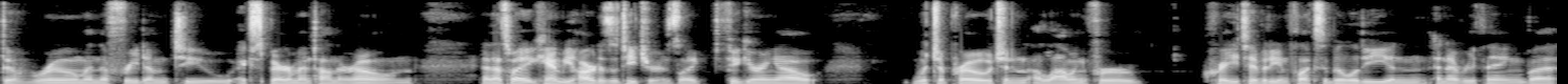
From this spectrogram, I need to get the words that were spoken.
the room and the freedom to experiment on their own. And that's why it can be hard as a teacher, is like figuring out which approach and allowing for creativity and flexibility and, and everything. But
